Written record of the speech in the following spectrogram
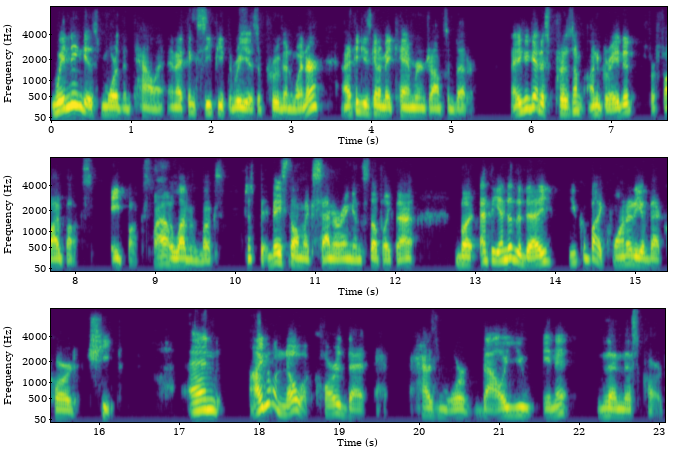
winning is more than talent. And I think CP3 is a proven winner. And I think he's going to make Cameron Johnson better. Now you can get his prism ungraded for five bucks, eight bucks, wow. 11 bucks, just based on like centering and stuff like that. But at the end of the day, you could buy quantity of that card cheap. And I don't know a card that has more value in it than this card.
